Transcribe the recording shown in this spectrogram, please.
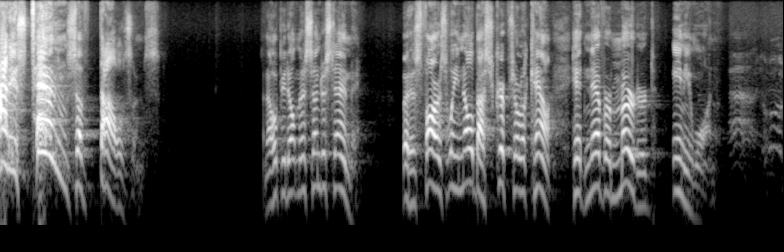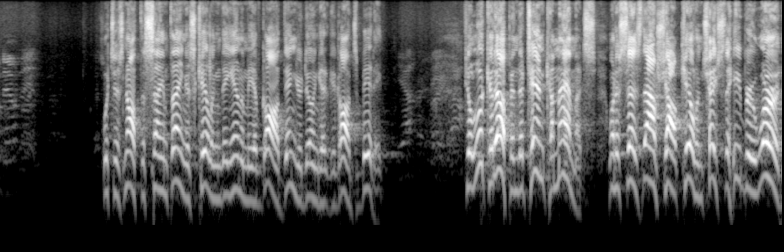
and his tens of thousands. And I hope you don't misunderstand me. But as far as we know by scriptural account, he had never murdered anyone. Which is not the same thing as killing the enemy of God. Then you're doing it God's bidding. If you look it up in the Ten Commandments, when it says, Thou shalt kill and chase the Hebrew word,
